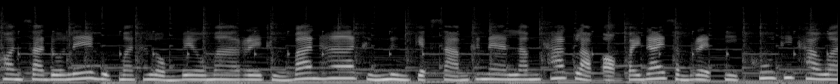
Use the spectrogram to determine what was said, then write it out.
คอนซาโดเล่บุกมาถล่มเบลมาเรถึงบ้าน 5-1 เก็บ 3 คะแนนล้ำค่ากลับออกไปได้สำเร็จอีกคู่ที่คาวา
